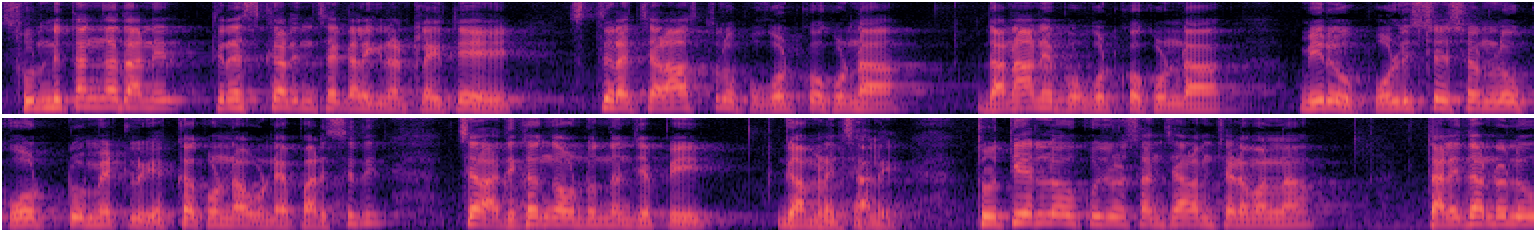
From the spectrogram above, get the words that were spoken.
సున్నితంగా దాన్ని తిరస్కరించగలిగినట్లయితే స్థిర చరాస్తులు పోగొట్టుకోకుండా ధనాన్ని పోగొట్టుకోకుండా మీరు పోలీస్ స్టేషన్లు కోర్టు మెట్లు ఎక్కకుండా ఉండే పరిస్థితి చాలా అధికంగా ఉంటుందని చెప్పి గమనించాలి. తృతీయంలో కుజుడు సంచారం చేయడం వలన తల్లిదండ్రులు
